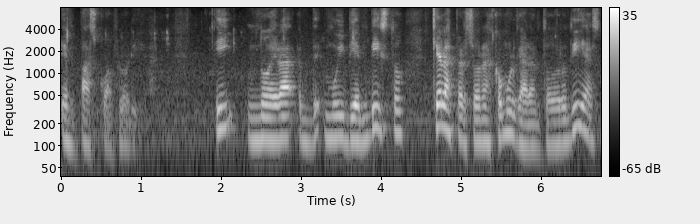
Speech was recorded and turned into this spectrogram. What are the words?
en Pascua Florida. Y no era muy bien visto que las personas comulgaran todos los días.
